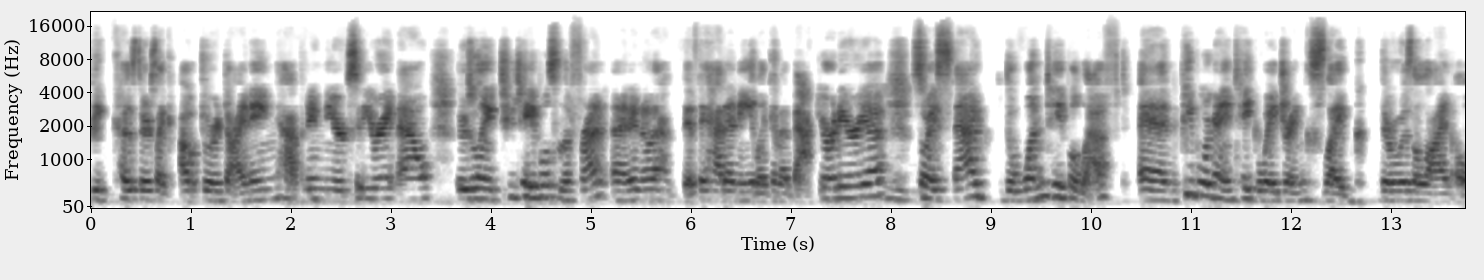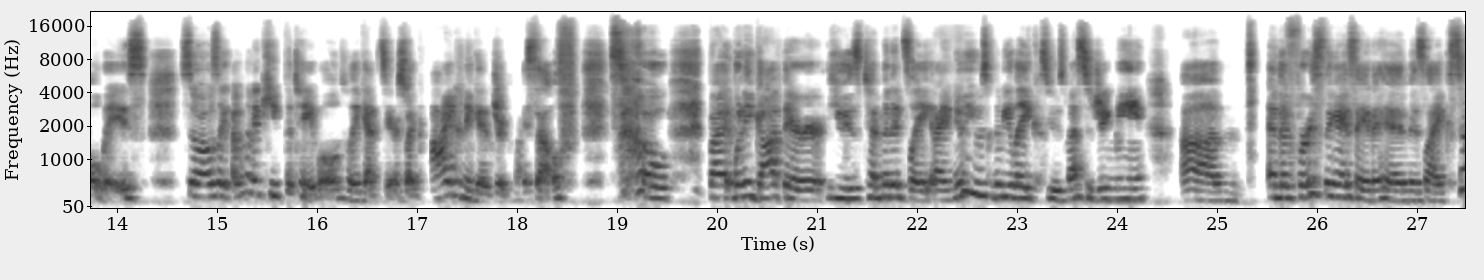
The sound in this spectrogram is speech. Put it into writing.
because there's like outdoor dining happening in New York City right now, there's only two tables in the front, and I didn't know if they had any like in the backyard area. So I snagged the one table left, and people were getting takeaway drinks like there was a line always. So I was like, I'm gonna keep the table until he gets here. So like I couldn't get a drink myself. So, but when he got there, he was ten minutes late, and I knew he was gonna be late because he was messaging me. Um, and the first thing I say to him is like, "So,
